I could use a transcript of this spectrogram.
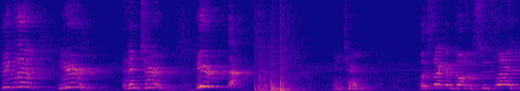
big lift, here, and then turn. Here, and turn. Looks like I'm going suplay,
